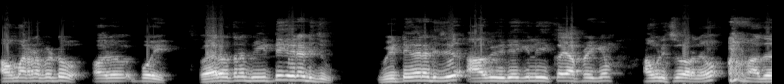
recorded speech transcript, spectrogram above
അവൻ മരണപ്പെട്ടു. അവർ പോയി. വേറെ ഒരുത്തനെ വീട്ടിൽ കയറി അടിച്ചു. വീട്ടിൽ കയറി അടിച്ച് ആ വീഡിയോക്ക് ലീക്കായി അപ്പോഴേക്കും അവൻ വിളിച്ചു പറഞ്ഞു അത്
